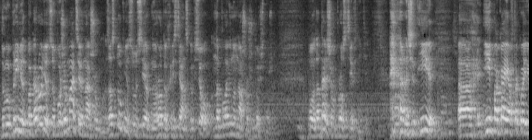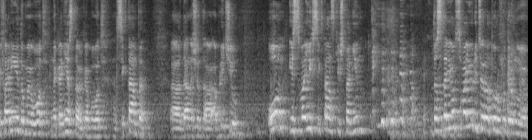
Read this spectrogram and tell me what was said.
Думаю, примет Богородицу, Божью Матерь нашу, заступницу усердную, рода христианского, все, наполовину нашу уже точно уже. Вот, а дальше вопрос техники. Значит, и, э, и пока я в такой эйфории, думаю, вот, наконец-то, как бы вот, сектанта, э, да, значит, обличил, он из своих сектантских штанин достает свою литературу подрывную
